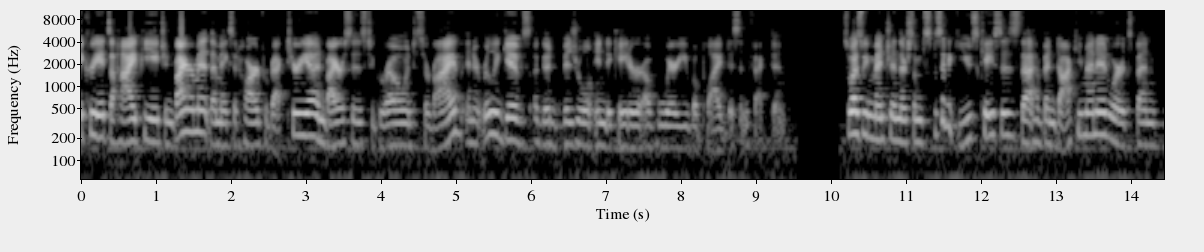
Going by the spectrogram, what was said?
It creates a high pH environment that makes it hard for bacteria and viruses to grow and to survive, and it really gives a good visual indicator of where you've applied disinfectant. So, as we mentioned, there's some specific use cases that have been documented where it's been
